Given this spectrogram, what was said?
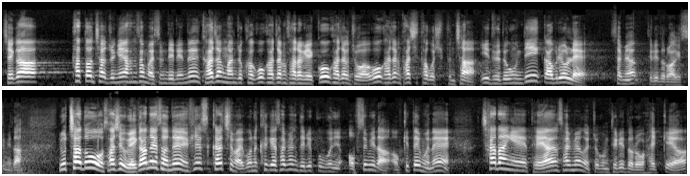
제가 탔던 차 중에 항상 말씀드리는 가장 만족하고 가장 사랑했고 가장 좋아하고 가장 다시 타고 싶은 차 이 두둥디 까브리올레 설명드리도록 하겠습니다. 이 차도 사실 외관에서는 휠 스크래치 말고는 크게 설명드릴 부분이 없습니다. 없기 때문에 차량에 대한 설명을 조금 드리도록 할게요.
